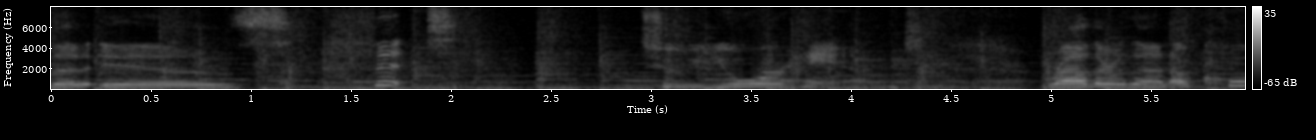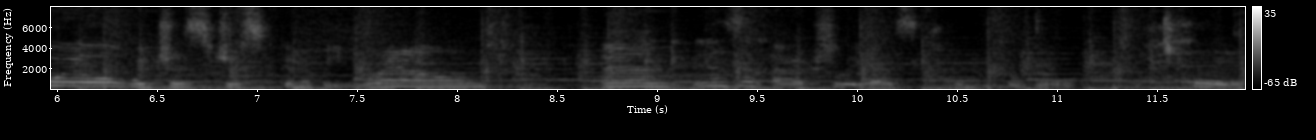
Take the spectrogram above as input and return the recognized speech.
that is fit to your hand rather than a coil which is just going to be round and isn't actually as comfortable to hold.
